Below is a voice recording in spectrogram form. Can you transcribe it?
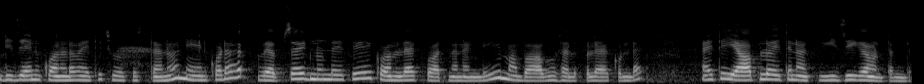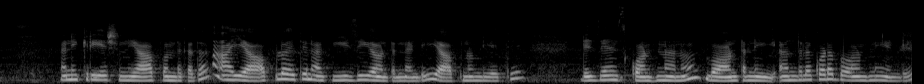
డిజైన్ కొనడం అయితే చూపిస్తాను. నేను కూడా వెబ్సైట్ నుండి అయితే కొనలేకపోతున్నానండి. మా బాబు హెల్ప్ లేకుండా. అయితే యాప్లో అయితే నాకు ఈజీగా ఉంటుంది. అని క్రియేషన్ యాప్ ఉంది కదా ఆ యాప్లో అయితే నాకు ఈజీగా ఉంటుందండి. యాప్ నుండి అయితే డిజైన్స్ కొంటున్నాను. బాగుంటున్నాయి. అందులో కూడా బాగుంటున్నాయండి.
